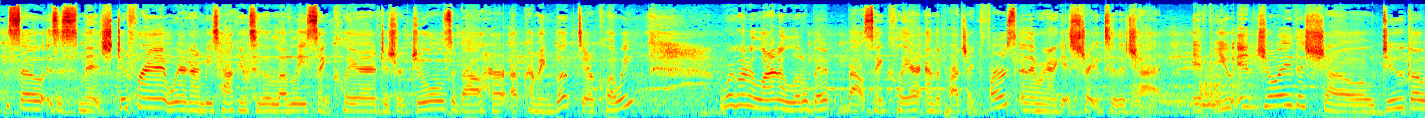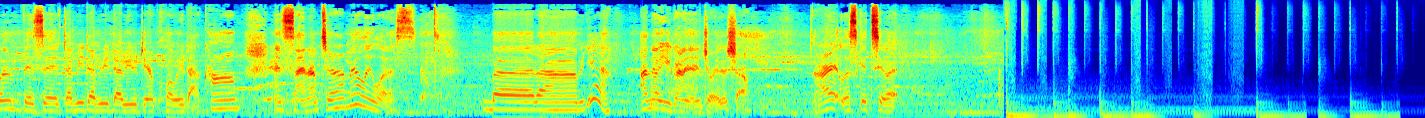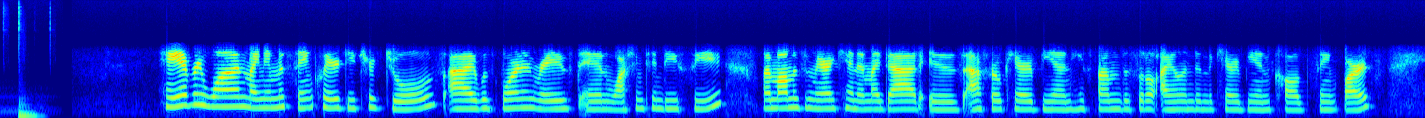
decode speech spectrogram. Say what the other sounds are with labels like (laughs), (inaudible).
episode is a smidge different. We're going to be talking to the lovely St. Clair Detrick Jules about her upcoming book, Dear Khloe. We're going to learn a little bit about St. Clair and the project first, and then we're going to get straight into the chat. If you enjoy the show, do go and visit www.dearkhloe.com and sign up to her mailing list. But um, yeah, I know you're going to enjoy the show. All right, let's get to it. Name is St. Clair Detrick Jules. I was born and raised in Washington, D.C. My mom is American and my dad is Afro Caribbean. He's from this little island in the Caribbean called St. Bart's.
